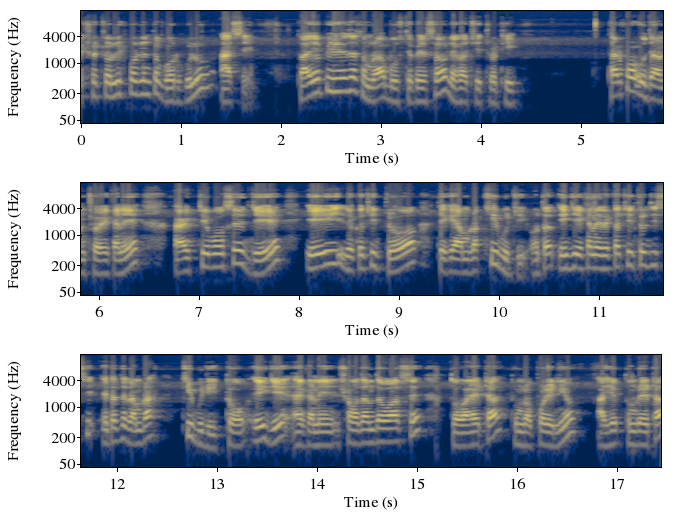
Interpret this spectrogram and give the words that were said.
একশো চল্লিশ পর্যন্ত গড়গুলো আছে। তো আজকের পিছিয়ে তোমরা বুঝতে পেরেছ লেখাচিত্রটি তারপর উদাহরণসহ এখানে আরেকটি বলছে যে এই রেখাচিত্র থেকে আমরা কি বুঝি? অর্থাৎ এই যে এখানে রেখাচিত্র দিচ্ছি এটাতে আমরা কি বুঝি? তো এই যে এখানে সমাধান দেওয়া আছে, তো এটা তোমরা পড়ে নিও আই হোপ তোমরা এটা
